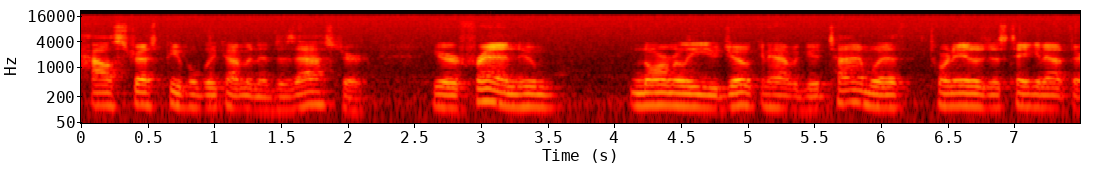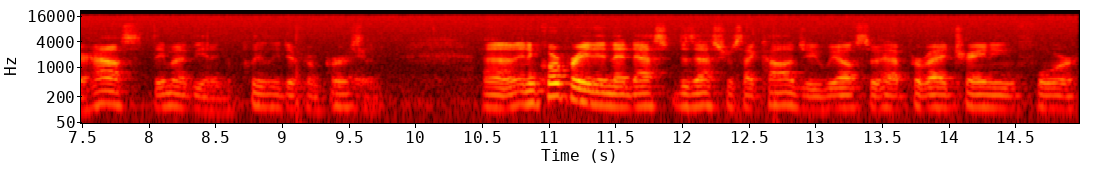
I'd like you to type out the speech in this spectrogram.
how stressed people become in a disaster. Your friend who normally you joke and have a good time with, tornado just taking out their house, they might be in a completely different person. Uh, and incorporated in that das- disaster psychology, we also have provide training for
